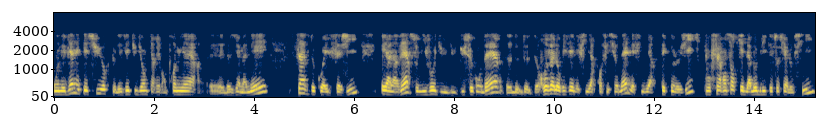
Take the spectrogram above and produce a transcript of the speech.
on ait bien été sûr que les étudiants qui arrivent en première et deuxième année savent de quoi il s'agit, et à l'inverse, au niveau du, secondaire, de, revaloriser les filières professionnelles, les filières technologiques, pour faire en sorte qu'il y ait de la mobilité sociale aussi,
